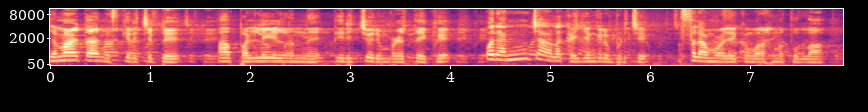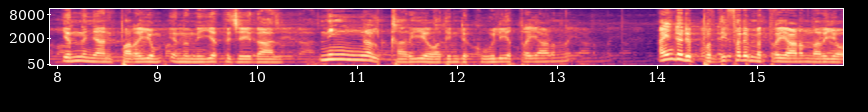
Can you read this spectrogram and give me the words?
ജമാഅത്തായി നിസ്കരിച്ചിട്ട് ആ പള്ളിയിൽ നിന്ന് തിരിച്ചു വരുമ്പോഴത്തേക്ക് ഒരഞ്ചാളെ കയ്യെങ്കിലും പിടിച്ച് അസ്സലാമു അലൈക്കും വറഹമത്തുള്ള എന്ന് ഞാൻ പറയും എന്ന് നീയത്ത് ചെയ്താൽ നിങ്ങൾക്കറിയോ അതിന്റെ കൂലി എത്രയാണെന്ന്? അതിന്റെ ഒരു പ്രതിഫലം എത്രയാണെന്നറിയോ?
